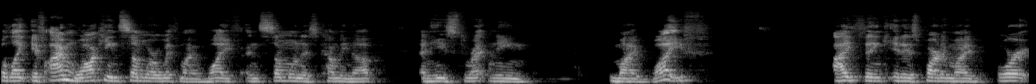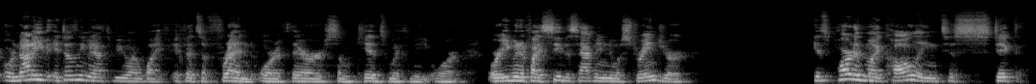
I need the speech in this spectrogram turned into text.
But like, if I'm walking somewhere with my wife and someone is coming up and he's threatening my wife, I think it is part of my or or not even it doesn't even have to be my wife. If it's a friend or if there are some kids with me or or even if I see this happening to a stranger, it's part of my calling to stick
